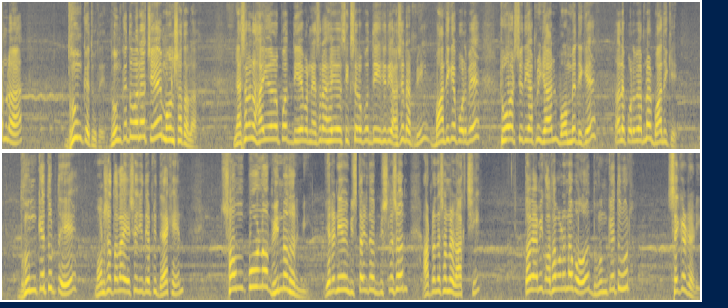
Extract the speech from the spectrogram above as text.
আমরা ধূমকেতুতে। ধূমকেতু মানে হচ্ছে মনসাতলা। ন্যাশনাল হাইওয়ের ওপর দিয়ে বা ন্যাশনাল হাইওয়ে সিক্সের ওপর দিয়ে যদি আসেন আপনি বাঁ দিকে পড়বে টুয়ার্ডস যদি আপনি যান বম্বে দিকে, তাহলে পড়বে আপনার বাঁ দিকে ধূমকেতুতে মনসাতলায় এসে যদি আপনি দেখেন, সম্পূর্ণ ভিন্ন ধর্মী। যেটা নিয়ে আমি বিস্তারিত বিশ্লেষণ আপনাদের সামনে রাখছি। তবে আমি কথা বলে নেব ধূমকেতুর সেক্রেটারি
